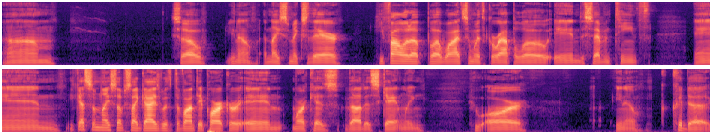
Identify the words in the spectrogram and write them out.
Um, so, you know, a nice mix there. He followed up uh, Watson with Garoppolo in the 17th, and he got some nice upside guys with DeVante Parker and Marquez Valdes Scantling, who are, you know, could uh,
